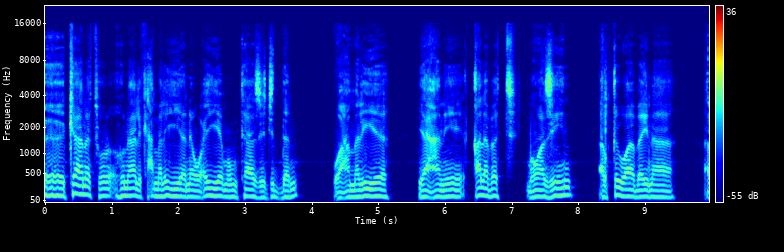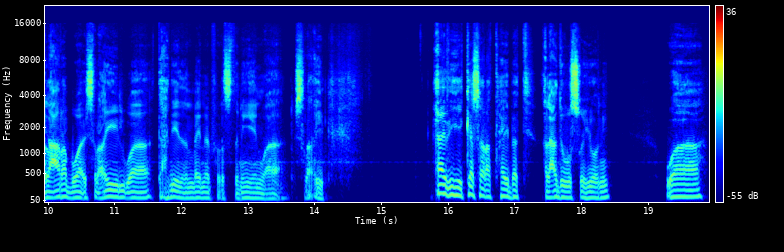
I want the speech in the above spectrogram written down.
آه، كانت هنالك عملية نوعية ممتازة جدا وعملية يعني قلبت موازين القوى بين العرب وإسرائيل وتحديدا بين الفلسطينيين وإسرائيل. هذه كسرت هيبة العدو الصهيوني وقهرته.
